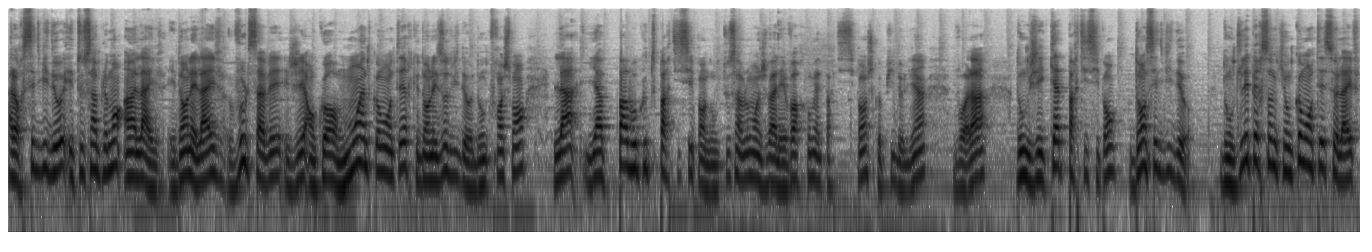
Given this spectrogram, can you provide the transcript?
Alors cette vidéo est tout simplement un live. Et dans les lives, vous le savez, j'ai encore moins de commentaires que dans les autres vidéos. Donc franchement, là, il n'y a pas beaucoup de participants. Donc tout simplement, je vais aller voir combien de participants. Je copie le lien. Voilà. Donc j'ai 4 participants dans cette vidéo. Donc les personnes qui ont commenté ce live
